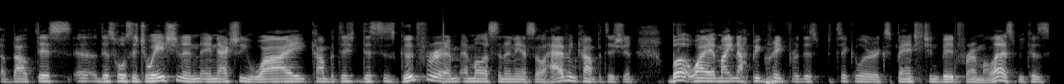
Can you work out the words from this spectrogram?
about this uh, this whole situation and, and actually why competition this is good for MLS and NASL having competition, but why it might not be great for this particular expansion bid for MLS because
